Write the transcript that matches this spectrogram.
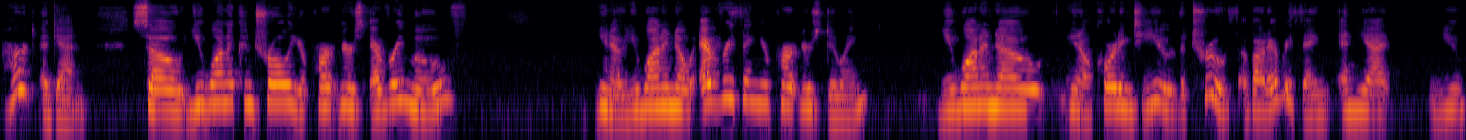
hurt again. So you want to control your partner's every move. You know, you want to know everything your partner's doing you want to know, you know, according to you, the truth about everything, and yet you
